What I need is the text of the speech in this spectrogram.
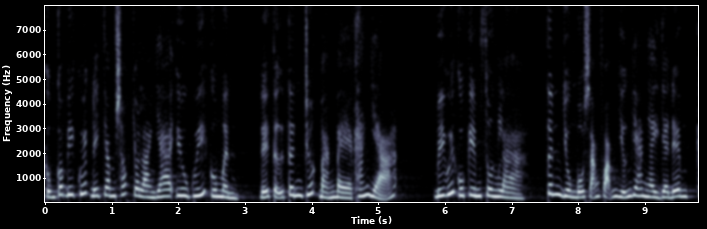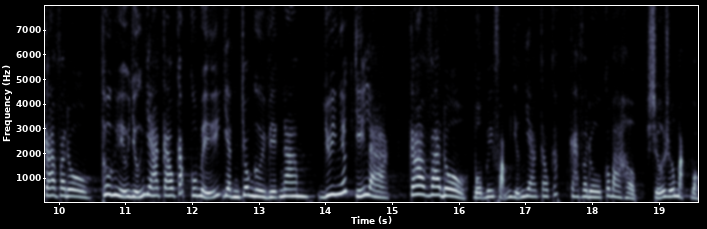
cũng có bí quyết để chăm sóc cho làn da yêu quý của mình để tự tin trước bạn bè khán giả. Bí quyết của Kim Xuân là tin dùng bộ sản phẩm dưỡng da ngày và đêm Cavado, thương hiệu dưỡng da cao cấp của Mỹ dành cho người Việt Nam. Duy nhất chỉ là Cavado, bộ mỹ phẩm dưỡng da cao cấp Cavado có 3 hộp, sữa rửa mặt bọt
